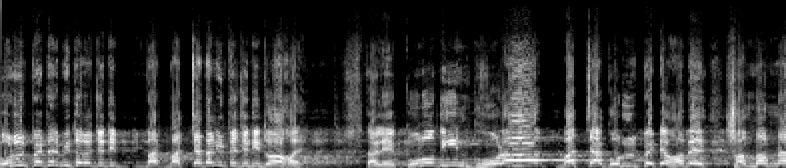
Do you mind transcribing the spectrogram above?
গরুর পেটের ভিতরে যদি বাচ্চাদানিতে যদি দেওয়া হয়, তাহলে কোনোদিন ঘোড়া বাচ্চা গরুর পেটে হবে সম্ভাবনা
